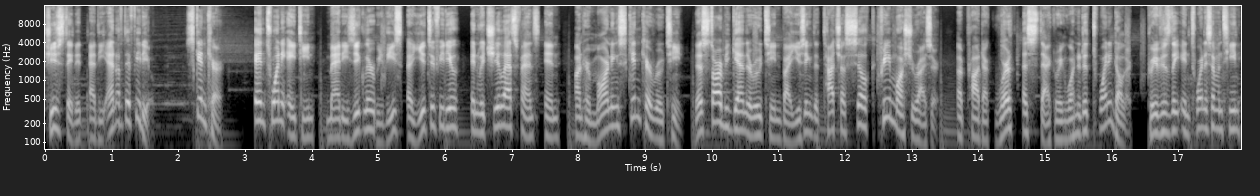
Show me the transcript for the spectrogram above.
She stated at the end of the video. Skincare. In 2018, Maddie Ziegler released a YouTube video in which she lets fans in on her morning skincare routine. The star began the routine by using the Tatcha Silk Cream Moisturizer, a product worth a staggering $120. Previously in 2017,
